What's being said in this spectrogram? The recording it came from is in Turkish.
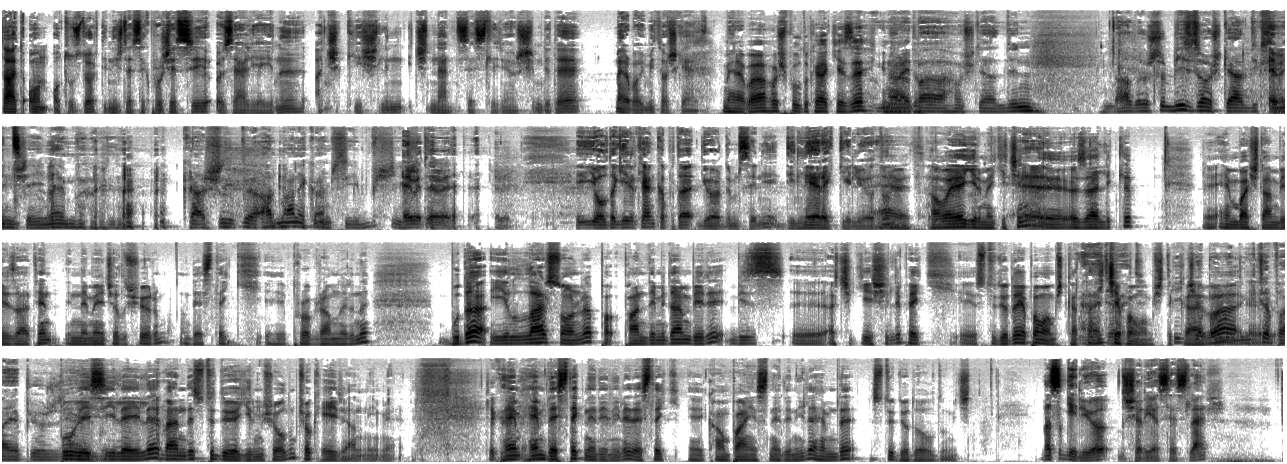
Saat 10.34 Dinleyici Destek Projesi özel yayını Açık Yeşil'in içinden sesleniyor. Şimdi de merhaba Ümit hoş geldin. Merhaba, hoş bulduk herkese. Günaydın. Merhaba, hoş geldin. Daha doğrusu biz hoş geldik senin evet. şeyine. Karşılıklı Alman ekonomisi gibi bir şey. Evet, evet. evet. E, yolda gelirken kapıda gördüm seni. Dinleyerek geliyordun. Evet, havaya girmek için evet. e, özellikle e, en baştan beri zaten dinlemeye çalışıyorum destek e, programlarını. Bu da yıllar sonra pandemiden beri biz e, Açık Yeşil'i pek e, stüdyoda yapamamıştık. Hatta evet, hiç evet. yapamamıştık hiç galiba. İlk defa yapıyoruz. Bu yani. vesileyle ben de stüdyoya girmiş oldum. Çok heyecanlıyım yani. Çok hem, hem destek nedeniyle, destek e, kampanyası nedeniyle hem de stüdyoda olduğum için. Nasıl geliyor dışarıya sesler?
